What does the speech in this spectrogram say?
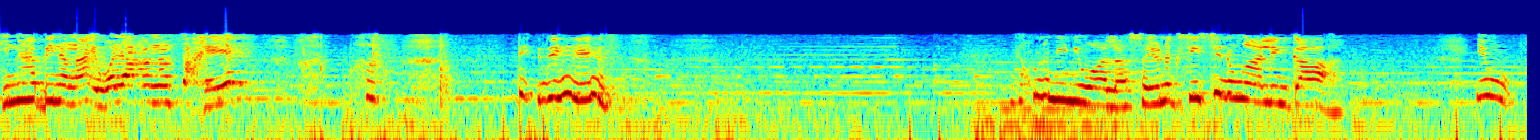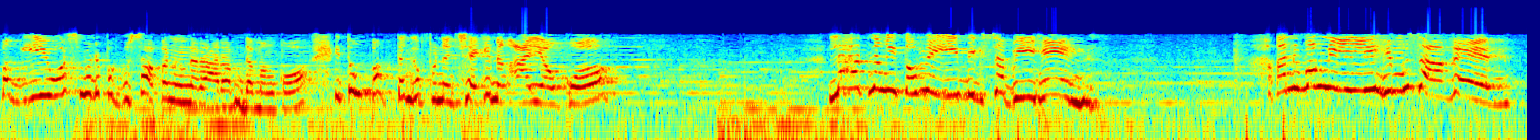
Sinabi na nga eh, wala kang ng sakit. Tidis! Hindi ako naniniwala sa'yo. Nagsisinungaling ka. Yung pag-iwas mo na pag-usapan ng nararamdaman ko, itong pagtanggap mo ng cheque ng ayaw ko, lahat ng ito may ibig sabihin. Ano bang nililihim mo sa akin?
